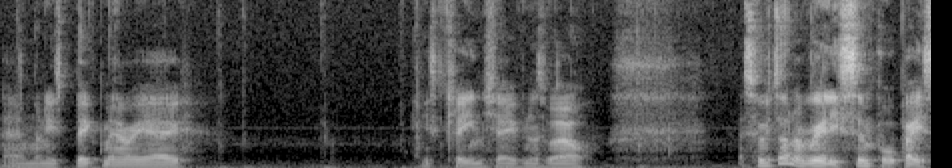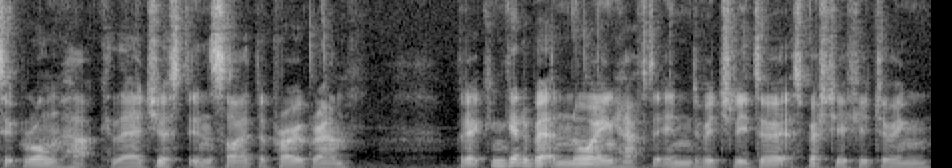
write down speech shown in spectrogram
And when he's Big Mario, he's clean shaven as well. So we've done a really simple basic ROM hack there just inside the program. But it can get a bit annoying have to individually do it, especially if you're doing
